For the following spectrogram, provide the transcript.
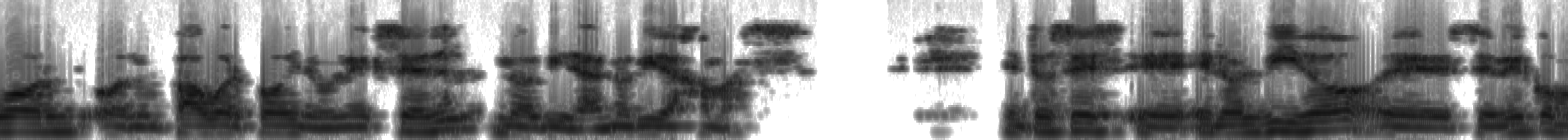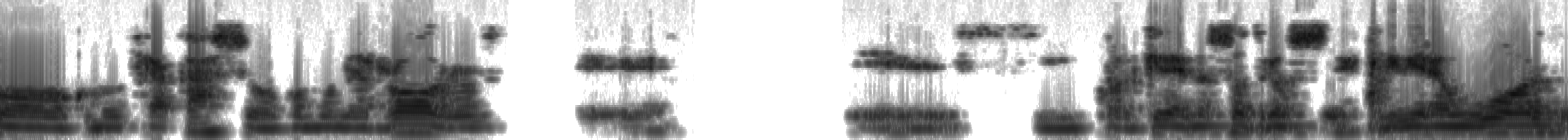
Word o en un PowerPoint o en un Excel, no olvida, no olvida jamás. Entonces, eh, el olvido eh, se ve como, como, un fracaso, como un error. Eh, si cualquiera de nosotros escribiera un Word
